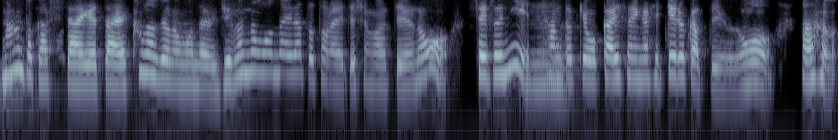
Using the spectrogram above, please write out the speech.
なんとかしてあげたい。彼女の問題を自分の問題だと捉えてしまうっていうのをせずに、うんちゃんと境界線が引けるかっていうのを、あの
